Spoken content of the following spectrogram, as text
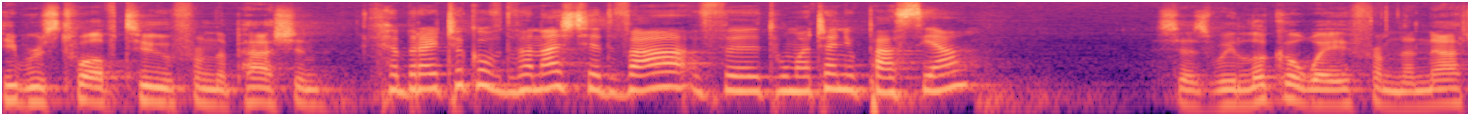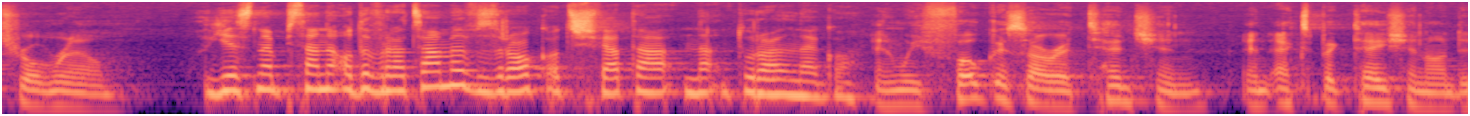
Hebrews 12:2 from the Passion Hebrajczyków 12:2 w tłumaczeniu Pasja says, We look away from the natural realm jest napisane: Odwracamy wzrok od świata naturalnego and we focus our attention and expectation onto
